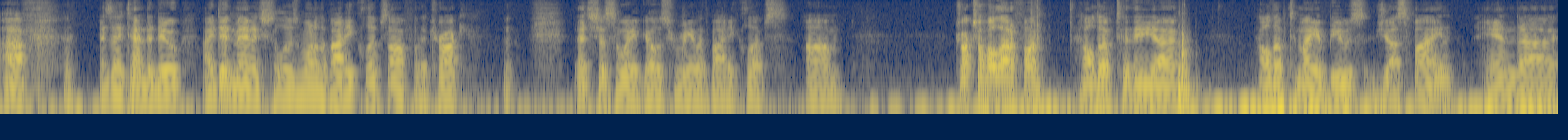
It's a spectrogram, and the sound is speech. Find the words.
uh, as I tend to do, I did manage to lose one of the body clips off of the truck. That's just the way it goes for me with body clips. Um, truck's a whole lot of fun. Held up to the uh, held up to my abuse just fine, and uh,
